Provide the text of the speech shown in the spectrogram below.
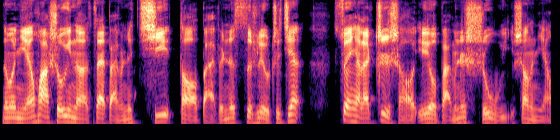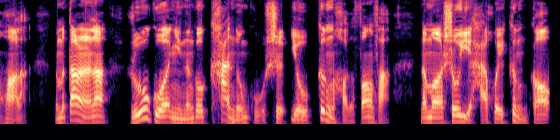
那么年化收益呢，在百分之七到百分之四十六之间，算下来至少也有百分之十五以上的年化了。那么当然了，如果你能够看懂股市，有更好的方法，那么收益还会更高。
